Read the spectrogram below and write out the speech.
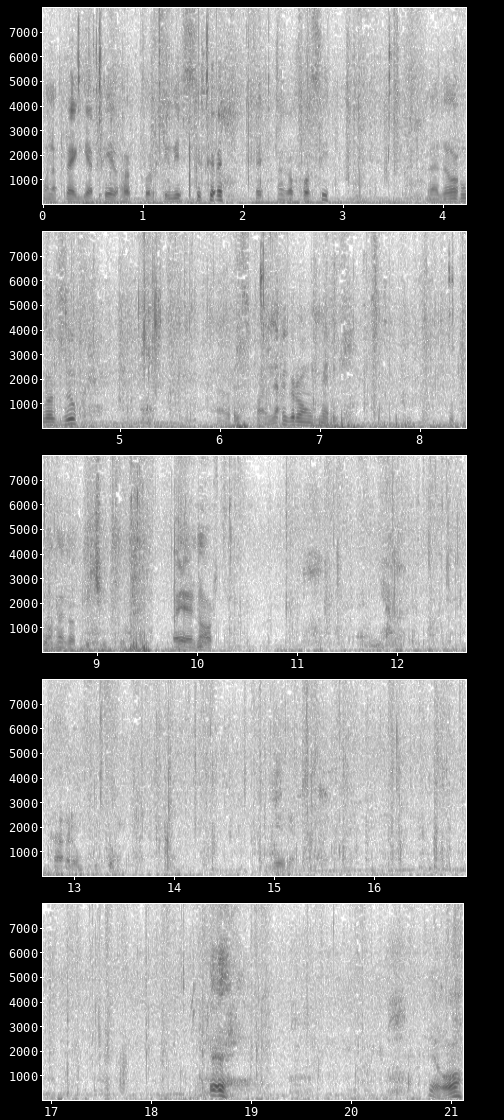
Holnap reggel fél hatkor kivisszük őt, meg a foszit. Ledolgozzuk. Ez majd negronk még. Futom meg a kicsit. Bejön Nort. Ennyi. Három futom. Gyere. Eh. Jó.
